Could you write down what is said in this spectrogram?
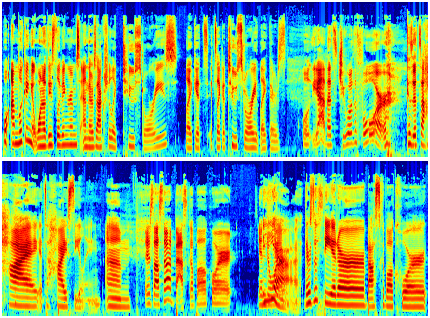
Well, I'm looking at one of these living rooms and there's actually like two stories. Like it's it's like a two story like there's Well, yeah, that's two of the four. cuz it's a high it's a high ceiling. Um There's also a basketball court indoor. Yeah, there's a theater, basketball court.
